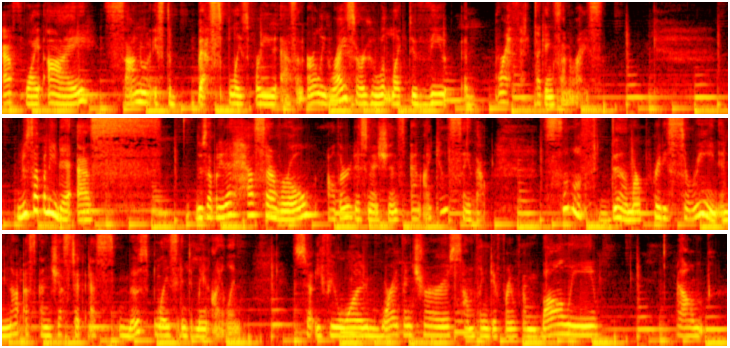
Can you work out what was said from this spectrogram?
FYI, Sanur is the best place for you as an early riser who would like to view a breathtaking sunrise. Nusa Penida as Nusa Penida has several other destinations and I can say that some of them are pretty serene and not as congested as most places in the main island. So if you want more adventures, something different from Bali, um,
